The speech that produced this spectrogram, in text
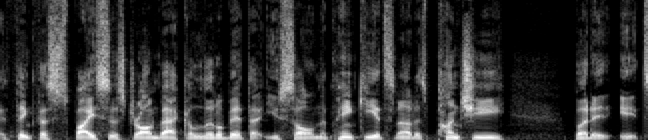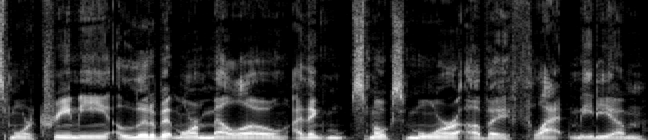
i think the spice is drawn back a little bit that you saw in the pinky. It's not as punchy but it, it's more creamy a little bit more mellow. I think smokes more of a flat medium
